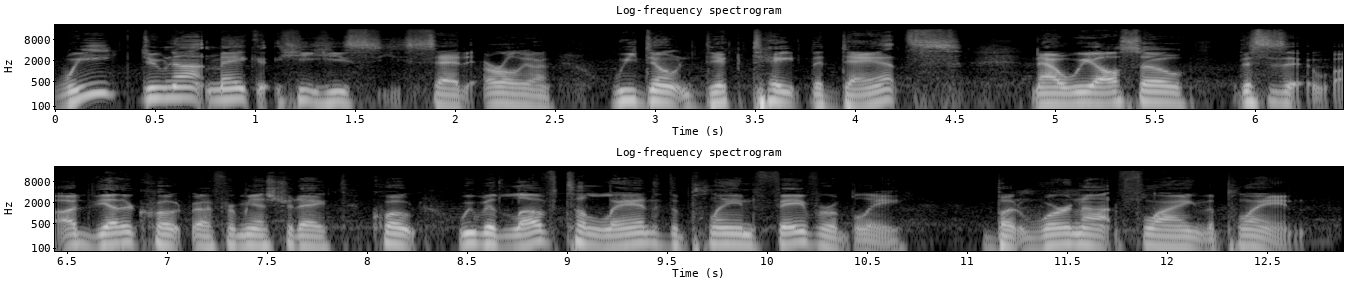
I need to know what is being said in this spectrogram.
we do not make, he, he said early on, we don't dictate the dance. Now, we also, this is uh, the other quote uh, from yesterday quote, we would love to land the plane favorably, but we're not flying the plane.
